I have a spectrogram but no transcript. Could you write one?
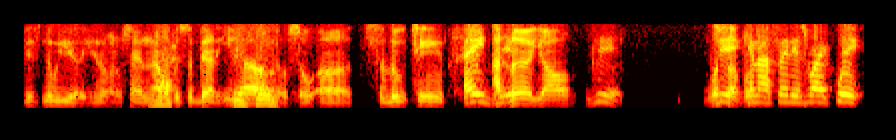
this new year. You know what I'm saying? And I hope it's a better year. Yeah. You know, so uh, salute team. Hey, I love y'all. Jit, What's Jit, up? can? I say this right quick?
